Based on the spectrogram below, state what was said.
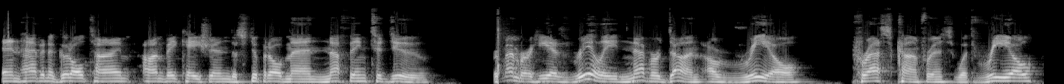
and having a good old time on vacation. The stupid old man, nothing to do. Remember, he has really never done a real press conference with real,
